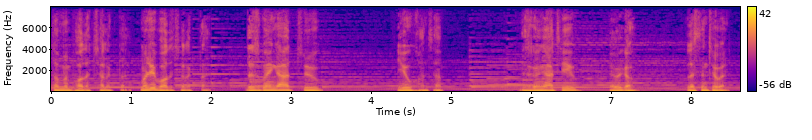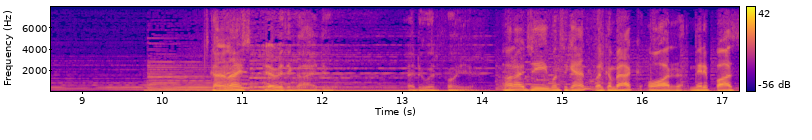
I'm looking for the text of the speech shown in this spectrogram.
तो हमें बहुत अच्छा लगता है। मुझे बहुत अच्छा लगता है। This going out to you Khan sahab this going out to you here we go listen to it It's kind of nice. Everything I do, I do it for you. Alright जी once again welcome back. और मेरे पास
